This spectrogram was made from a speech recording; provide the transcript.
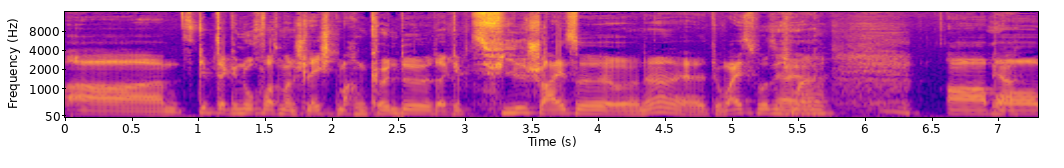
Ähm, es gibt ja genug, was man schlecht machen könnte. Da gibt es viel Scheiße. Äh, ne? Du weißt, was ich Ja, ja. Aber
